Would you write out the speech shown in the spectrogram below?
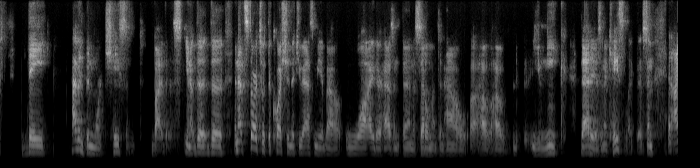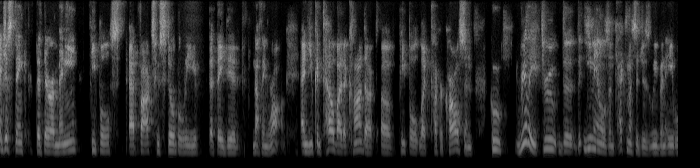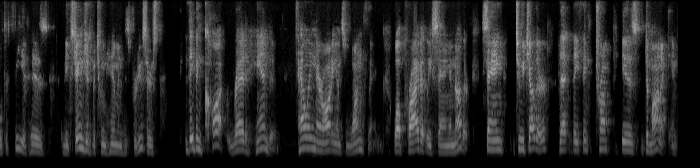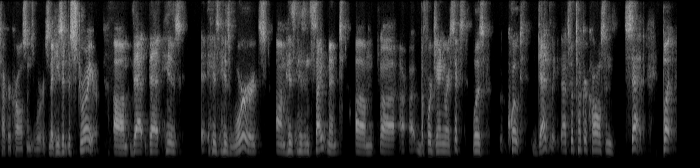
they haven't been more chastened by this you know the the and that starts with the question that you asked me about why there hasn't been a settlement and how uh, how how unique that is in a case like this and and i just think that there are many people at fox who still believe that they did nothing wrong. And you can tell by the conduct of people like Tucker Carlson, who really, through the, the emails and text messages we've been able to see of his, the exchanges between him and his producers, they've been caught red handed telling their audience one thing while privately saying another, saying to each other that they think Trump is demonic, in Tucker Carlson's words, that he's a destroyer, um, that that his his his words, um, his his incitement um, uh, uh before January 6th was quote deadly. That's what Tucker Carlson said. But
